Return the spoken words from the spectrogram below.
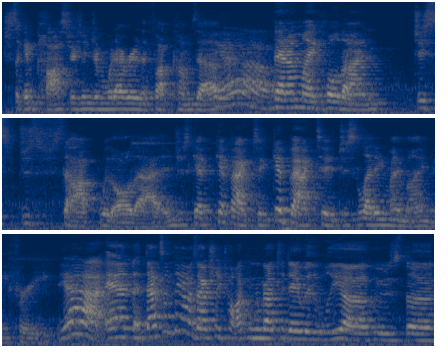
just like imposter syndrome whatever the fuck comes up yeah. then I'm like, hold on, just just stop with all that and just get get back to get back to just letting my mind be free. Yeah, and that's something I was actually talking about today with Leah, who's the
